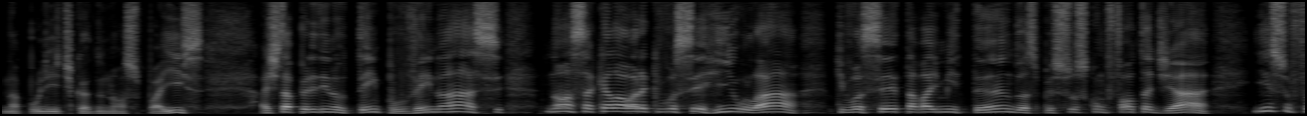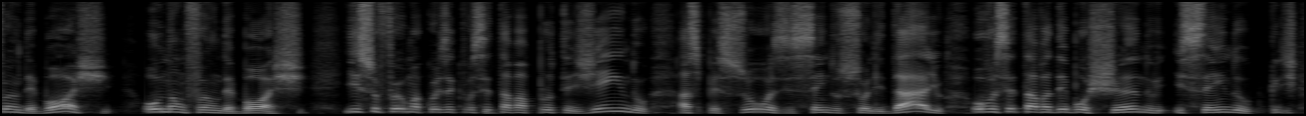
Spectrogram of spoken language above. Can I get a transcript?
na política do nosso país, a gente está perdendo tempo vendo, ah, se, nossa, aquela hora que você riu lá, que você estava imitando as pessoas com falta de ar, isso foi um deboche? Ou não foi um deboche? Isso foi uma coisa que você estava protegendo as pessoas e sendo solidário? Ou você estava debochando e sendo crítico?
